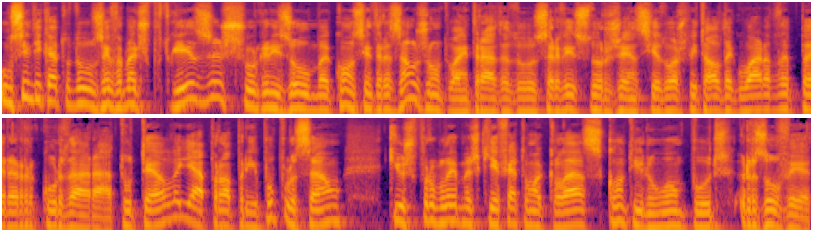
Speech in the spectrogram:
O Sindicato dos Enfermeiros Portugueses organizou uma concentração junto à entrada do Serviço de Urgência do Hospital da Guarda para recordar à tutela e à própria população que os problemas que afetam a classe continuam por resolver.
